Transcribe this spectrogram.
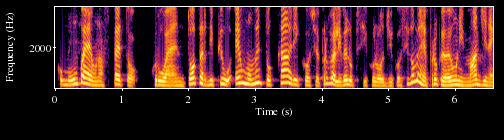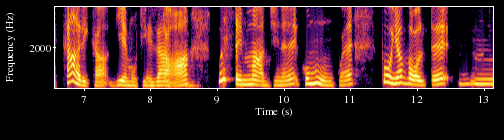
comunque è un aspetto cruento, per di più è un momento carico, cioè proprio a livello psicologico, siccome è proprio è un'immagine carica di emotività, esatto. questa immagine comunque poi a volte mh, mm,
